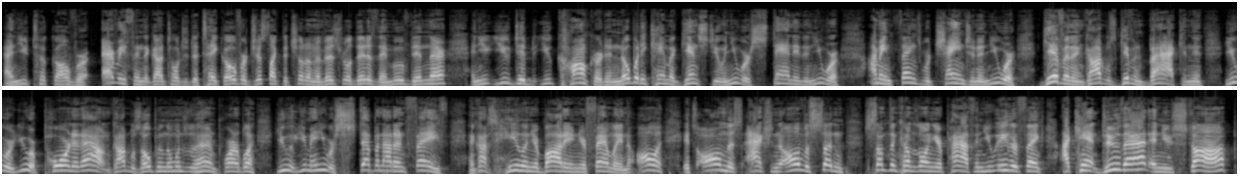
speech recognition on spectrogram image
and you took over everything that God told you to take over, just like the children of Israel did as they moved in there. And you, you did, you conquered and nobody came against you and you were standing and you were, I mean, things were changing and you were given and God was giving back and you were, you were pouring it out and God was opening the windows of heaven pouring it blood. You, you mean, you were stepping out in faith and God's healing your body and your family and all, it's all in this action all of a sudden something comes along your path and you either think, I can't do that, and you stop.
